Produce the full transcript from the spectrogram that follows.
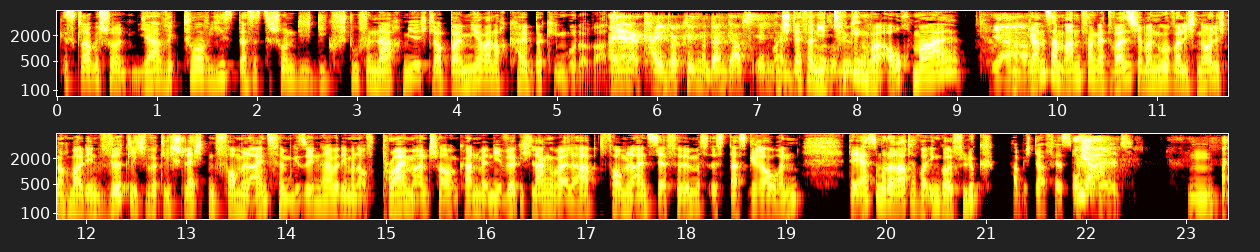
ist, glaube ich, schon, ja, Victor, wie hieß, das ist schon die, die Stufe nach mir. Ich glaube, bei mir war noch Kai Böcking Moderator. Ah ja, Kai Böcking und dann gab es irgendwann. Und Stefanie Tücking war auch mal. Ja. Und ganz am Anfang, das weiß ich aber nur, weil ich neulich noch mal den wirklich, wirklich schlechten Formel-1-Film gesehen habe, den man auf Prime anschauen kann. Wenn ihr wirklich Langeweile habt, Formel 1 der Film, es ist das Grauen. Der erste Moderator war Ingolf Lück, habe ich da festgestellt. Oh ja. Hm.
